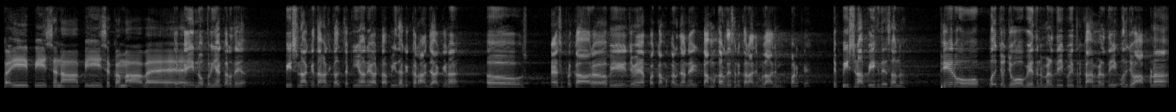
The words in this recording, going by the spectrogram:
ਕਈ ਪੀਸਨਾ ਪੀਸ ਤੇ ਕਮਾਵੈ ਕਈ ਨੌਕਰੀਆਂ ਕਰਦੇ ਆ। ਪੀਸਣਾ ਕਿ ਤਾਂ ਅੱਜ ਕੱਲ ਚੱਕੀਆਂ ਨੇ ਆਟਾ ਪੀਦਾ ਕਿ ਘਰਾਂ ਜਾ ਕੇ ਨਾ ਇਸ ਪ੍ਰਕਾਰ ਵੀ ਜਿਵੇਂ ਆਪਾਂ ਕੰਮ ਕਰ ਜਾਂਦੇ ਕੰਮ ਕਰਦੇ ਸਨ ਘਰਾਂ 'ਚ ਮੁਲਾਜ਼ਮ ਬਣ ਕੇ ਤੇ ਪੀਸਣਾ ਪੀਸਦੇ ਸਨ। ਫਿਰ ਉਹ ਉਹਦੇ ਚੋਂ ਜੋ ਵੇਤਨ ਮਿਲਦੀ ਕੋਈ ਤਨਖਾਹ ਮਿਲਦੀ ਉਹਦੇ ਚੋਂ ਆਪਣਾ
